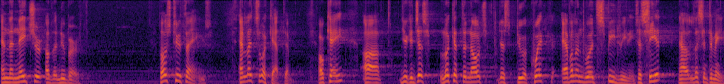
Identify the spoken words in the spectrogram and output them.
and the nature of the new birth. Those two things. And let's look at them. Okay? Uh, you can just look at the notes, just do a quick Evelyn Wood speed reading. Just see it. Now, listen to me.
